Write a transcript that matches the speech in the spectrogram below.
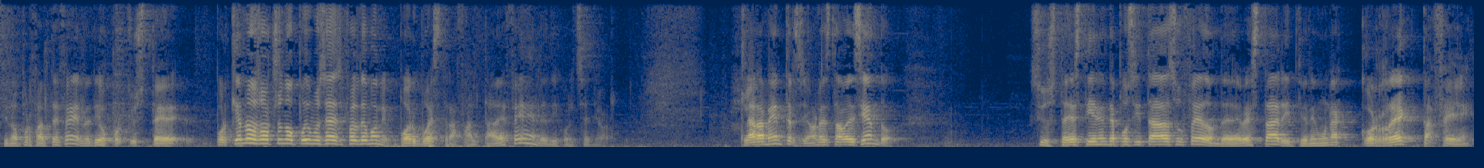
Sino por falta de fe. Les digo, porque usted, ¿por qué nosotros no pudimos hacer fue el demonio? Por vuestra falta de fe, les dijo el Señor. Claramente el Señor les estaba diciendo, si ustedes tienen depositada su fe donde debe estar y tienen una correcta fe,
